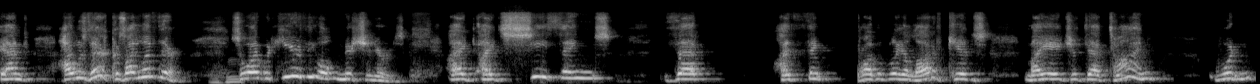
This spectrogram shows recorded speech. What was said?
And I was there because I lived there. Mm-hmm. So I would hear the old missionaries. I'd, I'd see things that I think probably a lot of kids my age at that time wouldn't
